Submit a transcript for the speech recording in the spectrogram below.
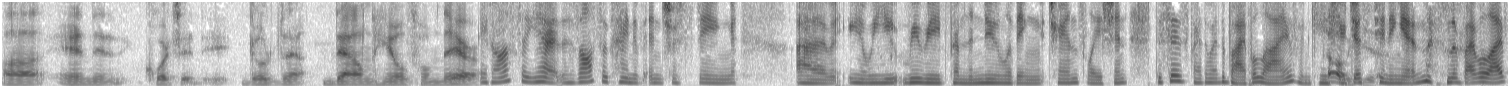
Uh, and then of course it, it goes down, downhill from there. It also, yeah, it is also kind of interesting. Um, you know, we reread from the New Living Translation. This is, by the way, the Bible Live, in case Oh, you're just yes. tuning in, the Bible Live.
